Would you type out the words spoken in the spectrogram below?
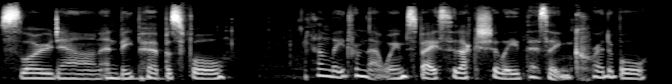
slow down and be purposeful and lead from that womb space that actually there's an incredible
